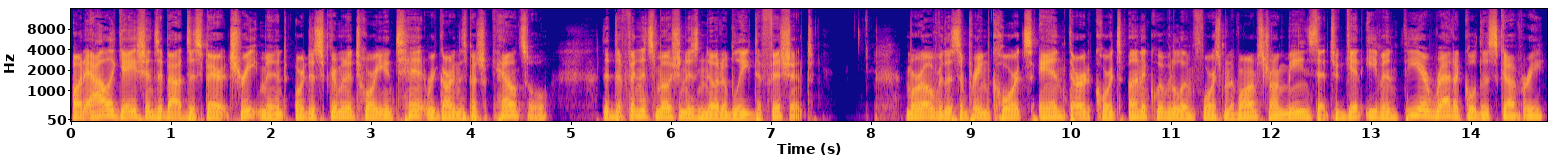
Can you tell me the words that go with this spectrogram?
On allegations about disparate treatment or discriminatory intent regarding the special counsel, the defendant's motion is notably deficient. Moreover, the Supreme Court's and Third Court's unequivocal enforcement of Armstrong means that to get even theoretical discovery,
